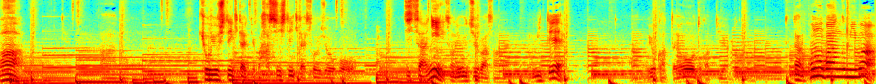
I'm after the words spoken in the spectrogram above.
はあの共有していきたいというか発信していきたいそういう情報を。実際にその YouTuber さんを見てあのよかったよとかっていうだからこの番組は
